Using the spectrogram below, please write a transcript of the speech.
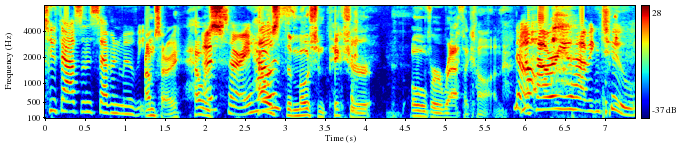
2007 movie. I'm sorry. How is sorry, How how is is- the motion picture over Wrath of Khan? No, how are you having two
